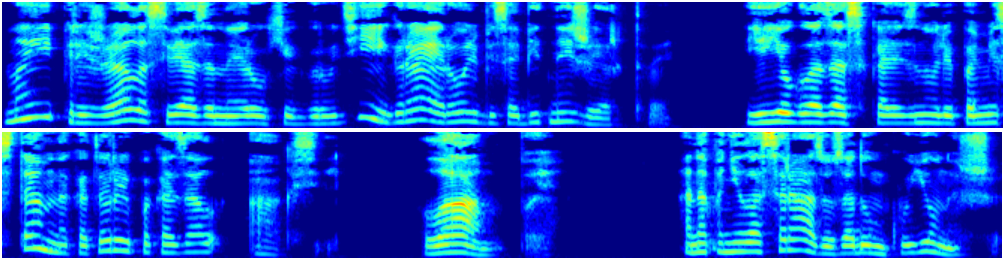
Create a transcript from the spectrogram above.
Мэй прижала связанные руки к груди, играя роль безобидной жертвы. Ее глаза скользнули по местам, на которые показал Аксель. Лампы. Она поняла сразу задумку юноши.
